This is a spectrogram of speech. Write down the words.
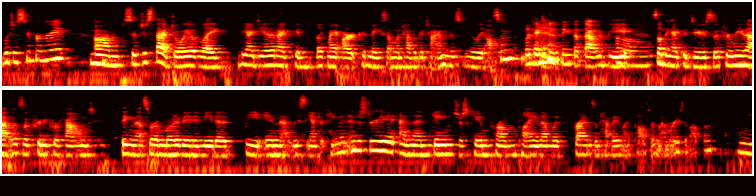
which is super great. Mhm. Um, so just that joy of like the idea that I could like my art could make someone have a good time is really awesome. Like I didn't think that that would be Oh. something I could do. So for me, that was a pretty profound thing that sort of motivated me to be in at least the entertainment industry. And then games just came from playing them with friends and having like positive memories about them. Yeah.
